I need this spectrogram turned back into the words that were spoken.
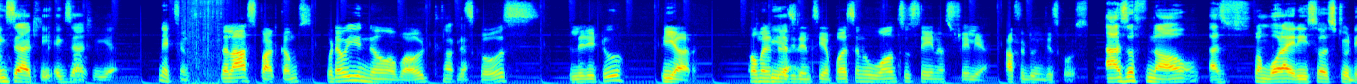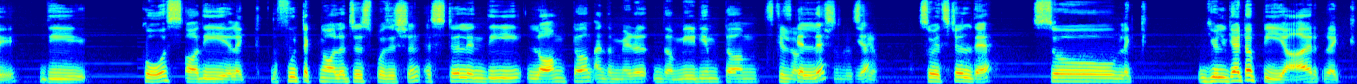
Exactly, exactly, yeah. Makes sense. The last part comes whatever you know about Okay. this course related to PR, permanent PR. residency, a person who wants to stay in Australia after doing this course. As of now, as from what I researched today, the course or the like the food technologist position is still in the long term and the middle the medium term Skill, Skill list, list, yeah. so it's still there so like you'll get a pr like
